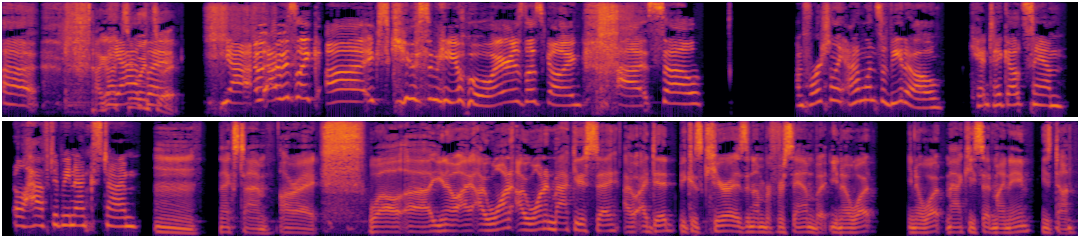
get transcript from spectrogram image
Uh, I got yeah, too into but- it. Yeah, I, I was like, uh, excuse me, where is this going? Uh, so unfortunately, Adam wins the veto. Can't take out Sam. It'll have to be next time. Mm, next time. All right. Well, uh, you know, I, I want I wanted Mackie to stay. I, I did because Kira is the number for Sam. But you know what? You know what? Mackie said my name. He's done.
